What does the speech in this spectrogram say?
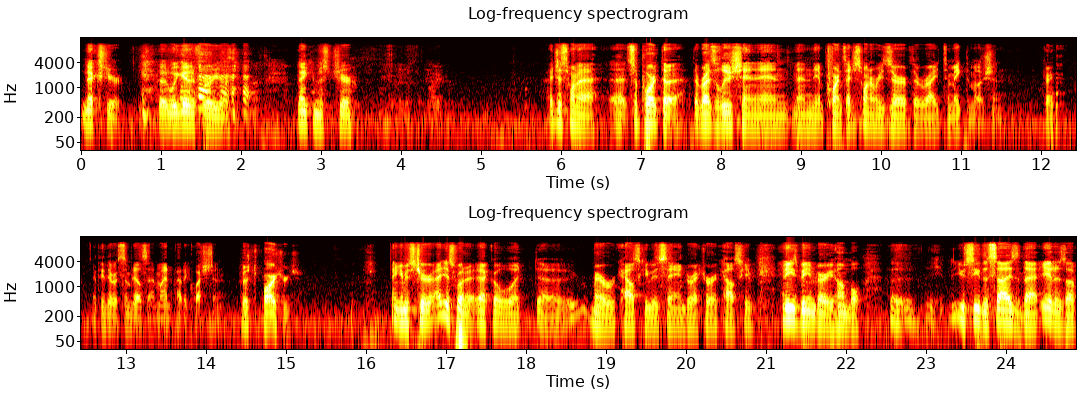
next year, that we get it for a year. Thank you, Mr. Chair. I just want to uh, support the, the resolution and, and the importance. I just want to reserve the right to make the motion. Okay. I think there was somebody else that might have had a question. Mr. Partridge. Thank you, Mr. Chair. I just want to echo what uh, Mayor Rakowski was saying, Director Rakowski, and he's being very humble. Uh, You see the size of that, it is a,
